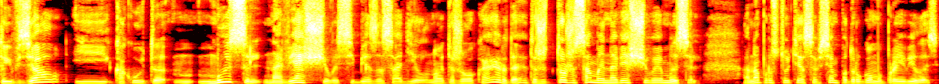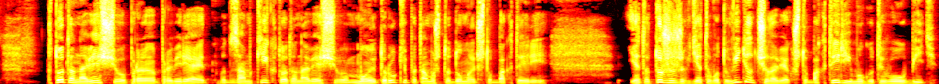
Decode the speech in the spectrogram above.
ты взял и какую-то мысль навязчиво себе засадил. Но это же ОКР, да? Это же тоже самая навязчивая мысль. Она просто у тебя совсем по-другому проявилась. Кто-то навязчиво про- проверяет вот замки, кто-то навязчиво моет руки, потому что думает, что бактерии. Это тоже же где-то вот увидел человек, что бактерии могут его убить.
